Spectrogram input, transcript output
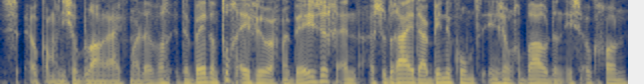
is ook allemaal niet zo belangrijk, maar daar, was, daar ben je dan toch even heel erg mee bezig. En zodra je daar binnenkomt in zo'n gebouw, dan is ook gewoon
